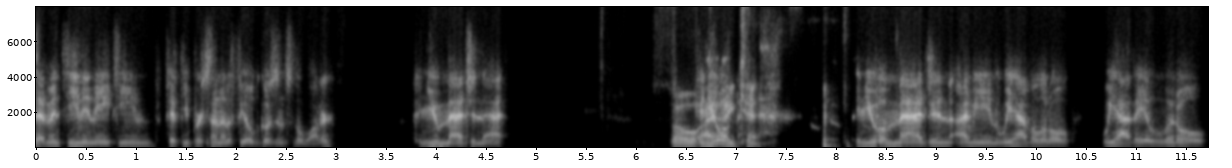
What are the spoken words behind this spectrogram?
17 and 18, 50% of the field goes into the water. Can you imagine that? So can I, I can't. can you imagine? I mean, we have a little, we have a little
